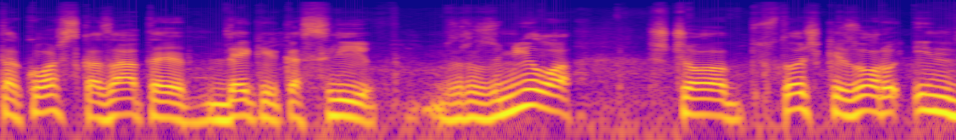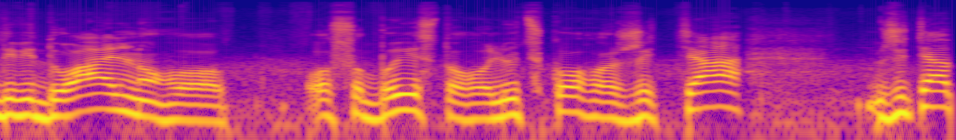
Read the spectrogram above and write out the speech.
також сказати декілька слів. Зрозуміло, що з точки зору індивідуального, особистого, людського життя, життя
